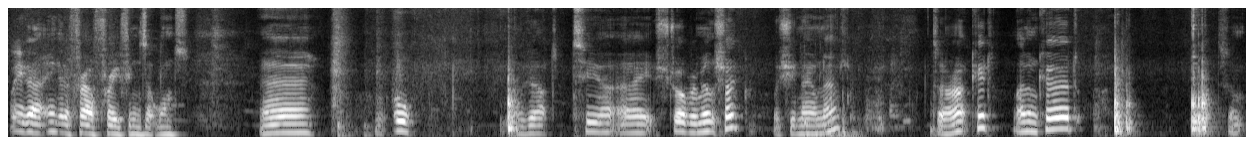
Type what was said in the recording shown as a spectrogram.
Where you going? Ain't going to throw three things at once. Uh, oh, we got two, a strawberry milkshake, which she now. It's alright, kid. Lemon curd. Some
